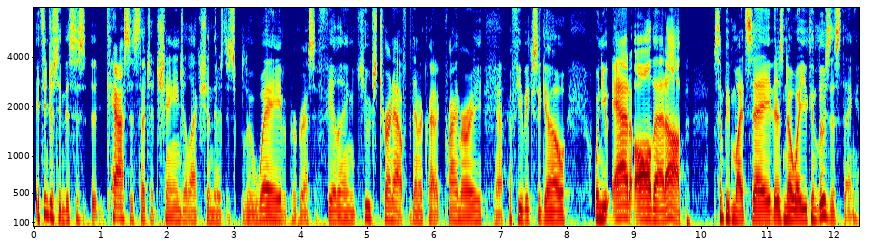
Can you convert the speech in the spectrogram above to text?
It's interesting. This is uh, cast as such a change election. There's this blue wave, a progressive feeling, huge turnout for the Democratic primary yeah. a few weeks ago. When you add all that up, some people might say there's no way you can lose this thing.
